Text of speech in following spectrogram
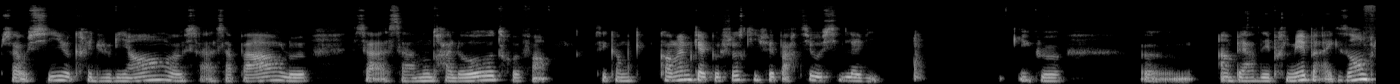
Ça aussi euh, crée du lien, euh, ça, ça parle, ça, ça montre à l'autre, enfin, c'est comme quand même quelque chose qui fait partie aussi de la vie. Et que un père déprimé, par exemple,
